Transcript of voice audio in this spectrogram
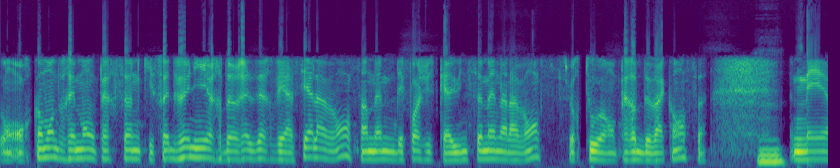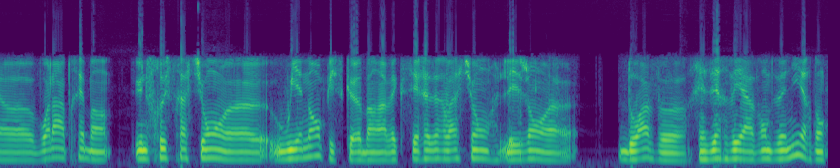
on recommande vraiment aux personnes qui souhaitent venir de réserver assez à l'avance, hein, même des fois jusqu'à une semaine à l'avance, surtout en période de vacances. Mmh. Mais euh, voilà, après, ben, une frustration, oui et non, puisque ben, avec ces réservations, les gens doivent réserver avant de venir. Donc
